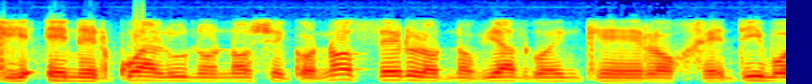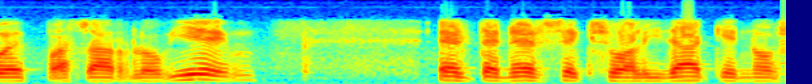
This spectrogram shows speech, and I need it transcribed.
que, en el cual uno no se conoce, los noviazgos en que el objetivo es pasarlo bien, el tener sexualidad que nos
